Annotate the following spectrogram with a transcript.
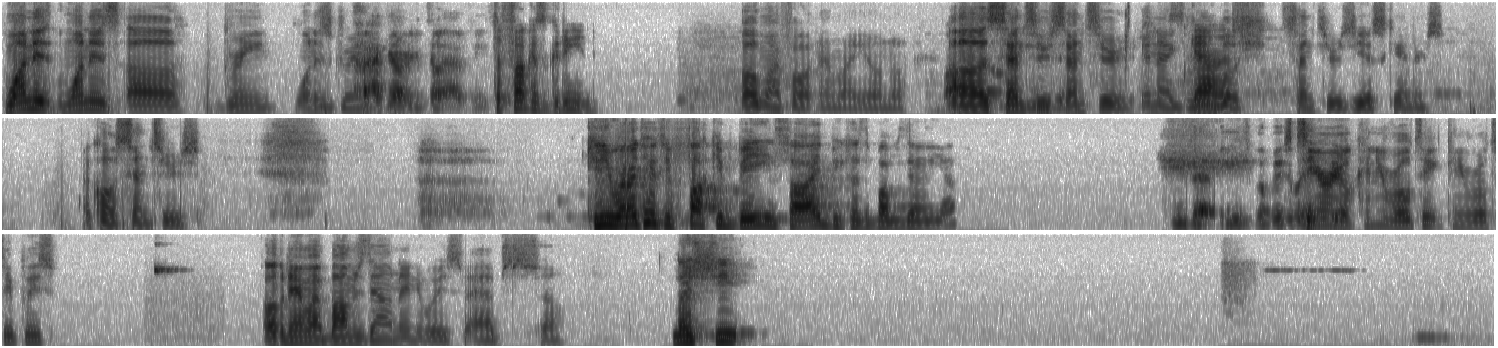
One is one is uh green. One is green. I can already tell Abs. The fuck is green? Oh, my fault. Never mind. You don't know. Uh, sensors, sensor in that green Scanners. bush. Sensors, yeah, scanners. I call it sensors. Can you rotate your fucking B inside because the bomb's down here? Who's that? Please go pick up Serial, can you rotate? Can you rotate, please? Oh, never mind. Bomb's down, anyways. Abs. So No shit.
